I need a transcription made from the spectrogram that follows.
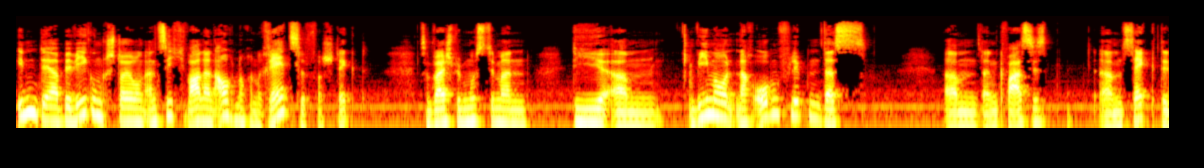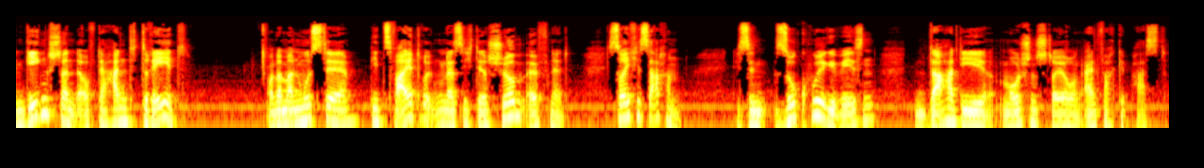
in der Bewegungssteuerung an sich war dann auch noch ein Rätsel versteckt. Zum Beispiel musste man die ähm, V-Mode nach oben flippen, dass ähm, dann quasi ähm, Zack den Gegenstand auf der Hand dreht. Oder man musste die 2 drücken, dass sich der Schirm öffnet. Solche Sachen. Die sind so cool gewesen. Da hat die Motion-Steuerung einfach gepasst.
